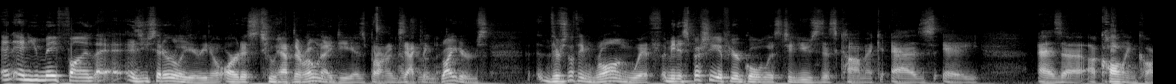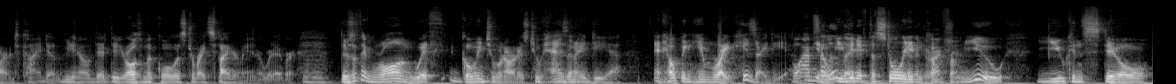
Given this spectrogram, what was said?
And and you may find, as you said earlier, you know, artists who have their own ideas but aren't exactly Absolutely. writers. There's nothing wrong with. I mean, especially if your goal is to use this comic as a as a, a calling card, kind of. You know, that your ultimate goal is to write Spider-Man or whatever. Mm-hmm. There's nothing wrong with going to an artist who has an idea and helping him write his idea. Well, You know, absolutely. even if the story didn't come from you, you can still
